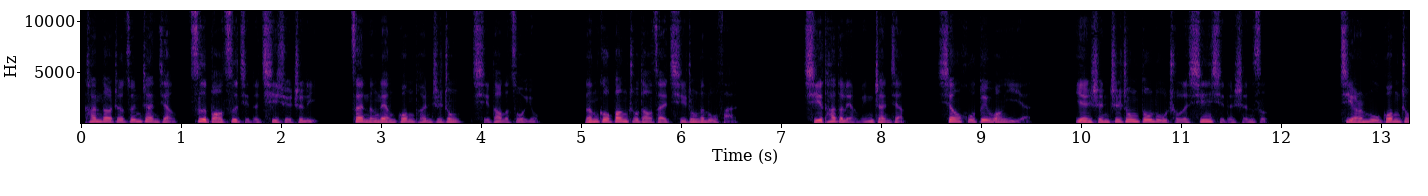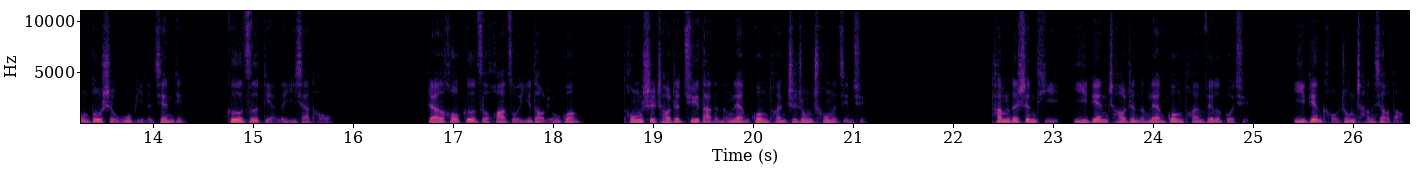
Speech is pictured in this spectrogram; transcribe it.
看到这尊战将自爆自己的气血之力，在能量光团之中起到了作用，能够帮助到在其中的陆凡。其他的两名战将相互对望一眼，眼神之中都露出了欣喜的神色，继而目光中都是无比的坚定，各自点了一下头，然后各自化作一道流光，同时朝着巨大的能量光团之中冲了进去。他们的身体一边朝着能量光团飞了过去。一边口中长笑道：“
